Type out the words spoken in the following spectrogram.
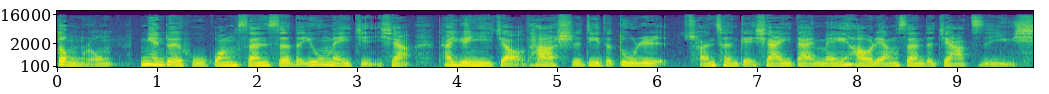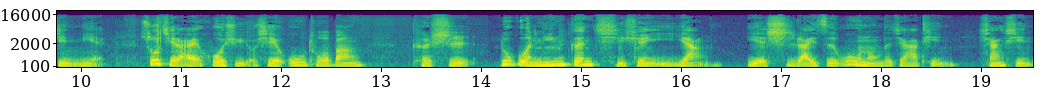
动容。面对湖光山色的优美景象，他愿意脚踏实地的度日。传承给下一代美好良善的价值与信念。说起来或许有些乌托邦，可是如果您跟启轩一样，也是来自务农的家庭，相信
